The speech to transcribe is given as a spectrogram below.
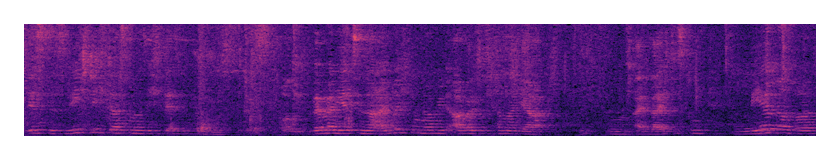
ist es wichtig, dass man sich dessen bewusst ist. Und wenn man jetzt in einer Einrichtung damit arbeitet, kann man ja ein leichtes tun, mehrere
